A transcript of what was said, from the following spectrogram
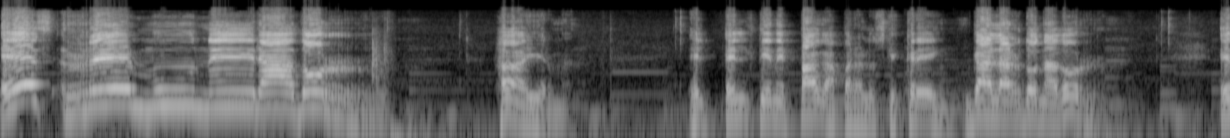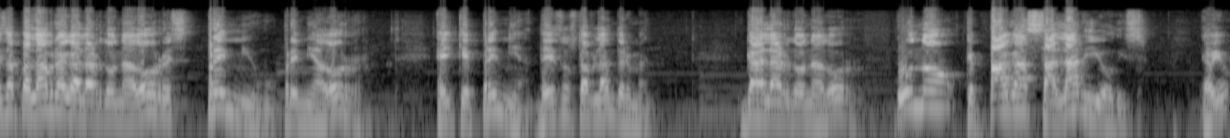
Es remunerador. Ay, hermano. Él, él, tiene paga para los que creen. Galardonador. Esa palabra galardonador es premio, premiador. El que premia. De eso está hablando, hermano. Galardonador. Uno que paga salario, dice. ¿Ya vio?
